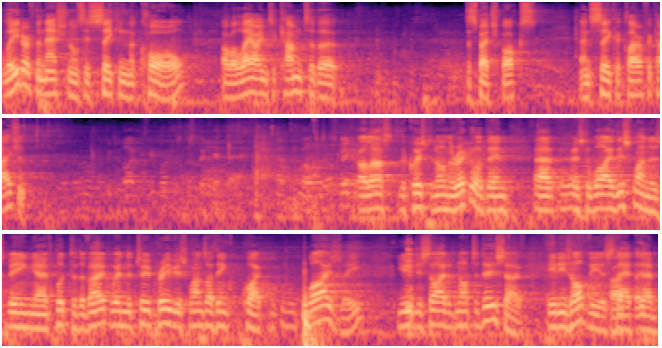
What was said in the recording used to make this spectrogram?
Leader of the Nationals is seeking the call, I will allow him to come to the dispatch box and seek a clarification. I'll ask the question on the record then uh, as to why this one is being uh, put to the vote when the two previous ones, I think quite wisely, you decided not to do so. It is obvious right, that— um,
